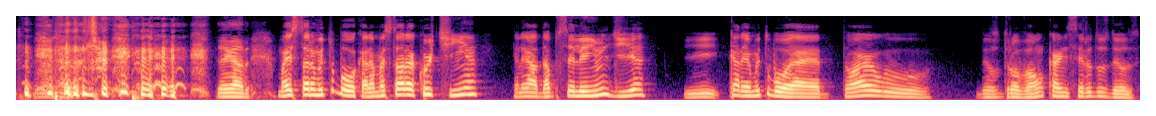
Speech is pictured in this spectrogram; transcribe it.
tá ligado? Mas a história é muito boa, cara. É uma história curtinha, tá ligado? Dá pra você ler em um dia. E, cara, é muito boa. É Thor, o Deus do Trovão, Carniceiro dos Deuses.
